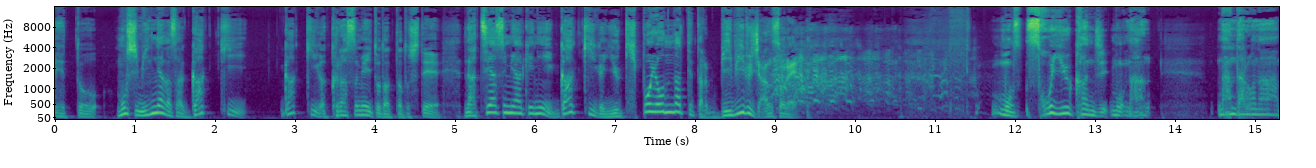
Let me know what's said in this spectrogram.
えっと、もしみんながさ、ガッキー、ガッキーがクラスメイトだったとして、夏休み明けにガッキーがユキポヨになってたらビビるじゃん、それ。もう、そういう感じ。もう、なん、なんだろうな。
